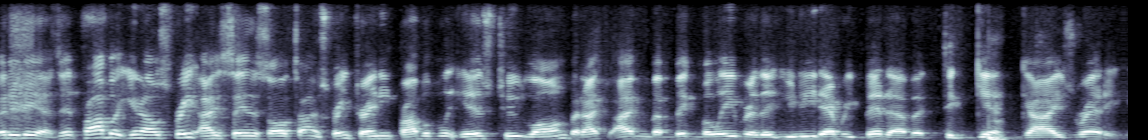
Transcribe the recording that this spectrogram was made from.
But it is. It probably, you know, spring. I say this all the time. Spring training probably is too long, but I, I'm a big believer that you need every bit of it to get hmm. guys ready.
